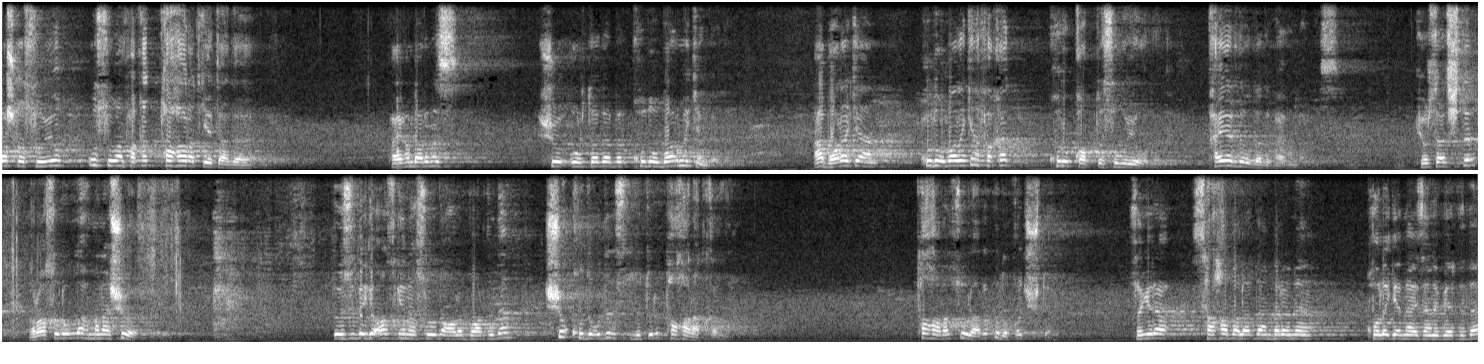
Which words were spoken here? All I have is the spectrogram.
boshqa suv yo'q u suv ham faqat tahoratga yetadi. Payg'ambarimiz shu o'rtada bir quduq bormikin dedi. Ha bor ekan quduq bor ekan faqat qurib qolibdi suvi yo'q dedi. Qayerda u dedi payg'ambarimiz. Ko'rsatishdi rasululloh mana shu o'zidagi ozgina suvni olib bordida shu quduqni ustida turib tahorat qildi. Tahorat suvlari quduqqa tushdi. So'ngra sahobalardan birini qo'liga nayzani berdida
